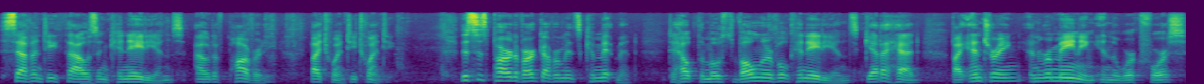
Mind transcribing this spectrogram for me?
70,000 Canadians out of poverty by 2020. This is part of our government's commitment to help the most vulnerable Canadians get ahead by entering and remaining in the workforce,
